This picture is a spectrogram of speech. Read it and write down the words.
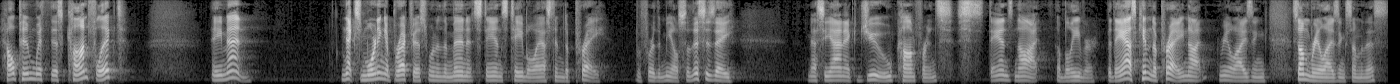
help him with this conflict. Amen. Next morning at breakfast, one of the men at Stan's table asked him to pray before the meal. So, this is a Messianic Jew conference. Stan's not a believer, but they ask him to pray, not realizing, some realizing some of this.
